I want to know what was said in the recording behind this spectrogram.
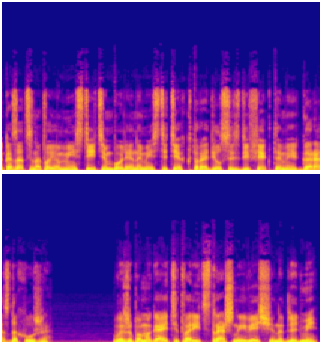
Оказаться на твоем месте, и тем более на месте тех, кто родился с дефектами, гораздо хуже. Вы же помогаете творить страшные вещи над людьми.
